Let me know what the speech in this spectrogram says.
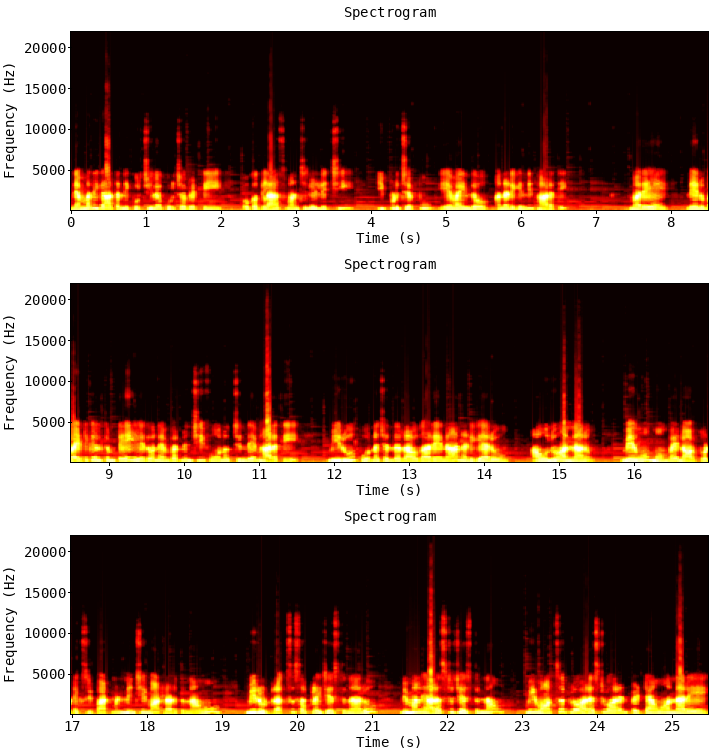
నెమ్మదిగా అతన్ని కుర్చీలో కూర్చోబెట్టి ఒక గ్లాస్ మంచినీళ్ళిచ్చి ఇప్పుడు చెప్పు ఏమైందో? అని అడిగింది భారతి. మరే నేను బయటికెళ్తుంటే ఏదో నెంబర్ నుంచి ఫోన్ వచ్చిందే భారతి. మీరు పూర్ణచంద్రరావు గారేనా? అని అడిగారు. అవును అన్నాను. మేము ముంబై నార్కోటిక్స్ డిపార్ట్మెంట్ నుంచి మాట్లాడుతున్నాము. మీరు డ్రగ్స్ సప్లై చేస్తున్నారు. మిమ్మల్ని అరెస్ట్ చేస్తున్నాం. మీ వాట్సాప్లో అరెస్ట్ వారెంట్ పెట్టాము అన్నారే.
